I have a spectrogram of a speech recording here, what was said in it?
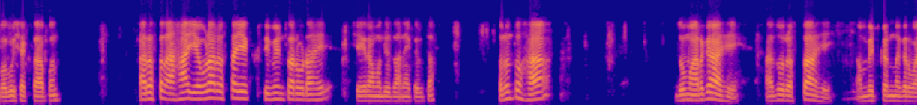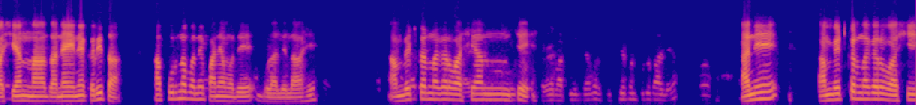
बघू शकता आपण. हा रस्ता हा एवढा रस्ता एक सिमेंटचा रोड आहे शहरामध्ये जाण्याकरिता. परंतु हा जो मार्ग आहे हा जो रस्ता आहे आंबेडकर नगर वासियांना जाण्या येण्याकरिता हा पूर्णपणे पाण्यामध्ये बुडालेला आहे. आंबेडकर नगर वासियांचे आणि आंबेडकर नगर वासी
